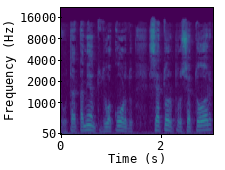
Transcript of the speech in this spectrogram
o tratamento do acordo setor por setor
